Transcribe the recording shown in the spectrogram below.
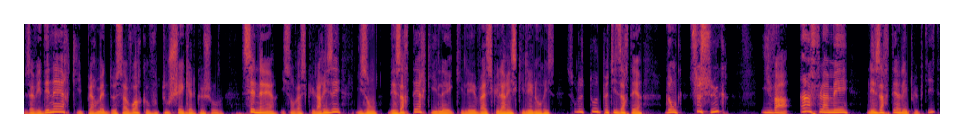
Vous avez des nerfs qui permettent de savoir que vous touchez quelque chose. Ces nerfs, ils sont vascularisés. Ils ont des artères qui les, vascularisent, qui les nourrissent. Ce sont de toutes petites artères. Donc, ce sucre, il va inflammer les artères les plus petites.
